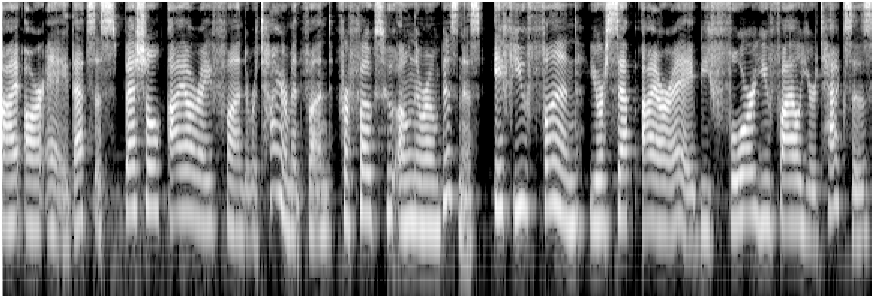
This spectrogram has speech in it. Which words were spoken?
IRA. That's a special IRA fund, a retirement fund for folks who own their own business. If you fund your SEP IRA before you file your taxes,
